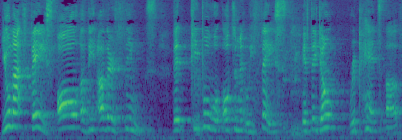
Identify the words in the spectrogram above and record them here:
You will not face all of the other things that people will ultimately face if they don't repent of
